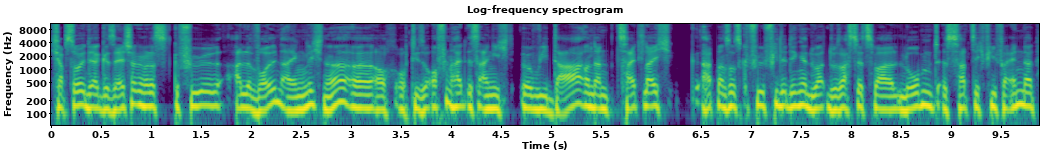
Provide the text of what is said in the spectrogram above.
Ich habe so in der Gesellschaft immer das Gefühl, alle wollen eigentlich, ne? Äh, auch, auch diese Offenheit ist eigentlich irgendwie da und dann zeitgleich hat man so das Gefühl, viele Dinge, du, du sagst jetzt zwar lobend, es hat sich viel verändert,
